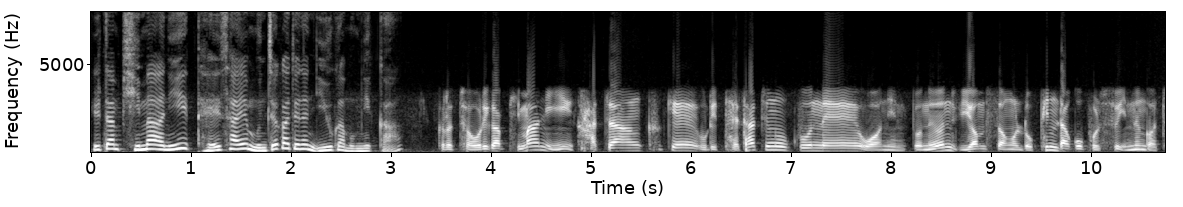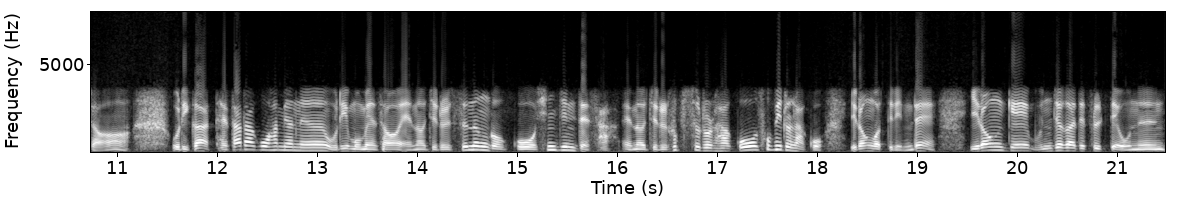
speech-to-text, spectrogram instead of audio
일단 비만이 대사에 문제가 되는 이유가 뭡니까? 그렇죠. 우리가 비만이 가장 크게 우리 대사증후군의 원인 또는 위험성을 높인다고 볼 수 있는 거죠. 우리가 대사라고 하면은 우리 몸에서 에너지를 쓰는 거고 신진대사, 에너지를 흡수를 하고 소비를 하고 이런 것들인데 이런 게 문제가 됐을 때 오는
